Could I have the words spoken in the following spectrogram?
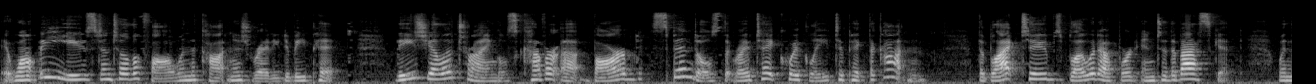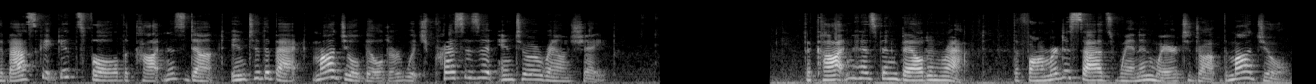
It won't be used until the fall when the cotton is ready to be picked. These yellow triangles cover up barbed spindles that rotate quickly to pick the cotton. The black tubes blow it upward into the basket. When the basket gets full, the cotton is dumped into the back module builder, which presses it into a round shape. The cotton has been baled and wrapped. The farmer decides when and where to drop the module.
